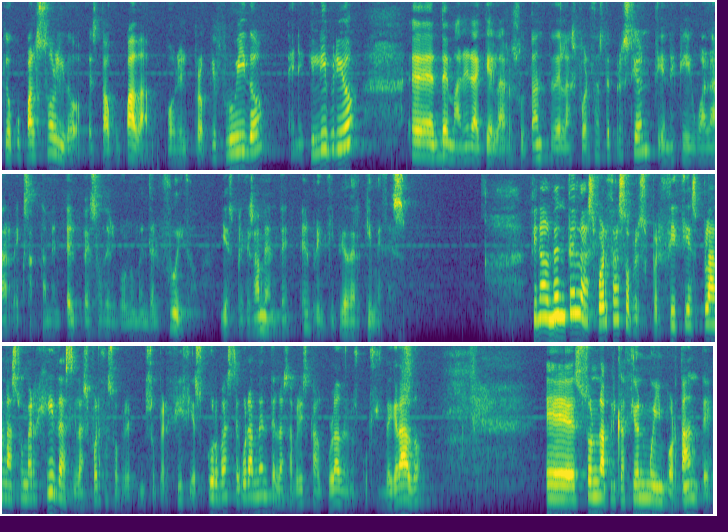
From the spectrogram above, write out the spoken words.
que ocupa el sólido está ocupada por el propio fluido en equilibrio eh, de manera que la resultante de las fuerzas de presión tiene que igualar exactamente el peso del volumen del fluido, y es precisamente el principio de Arquímedes. Finalmente, las fuerzas sobre superficies planas sumergidas y las fuerzas sobre superficies curvas, seguramente las habréis calculado en los cursos de grado, eh, son una aplicación muy importante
